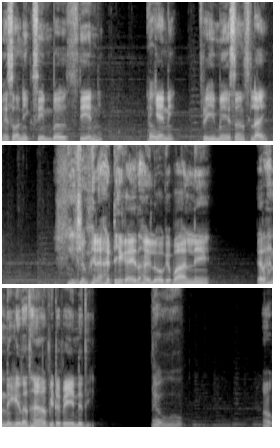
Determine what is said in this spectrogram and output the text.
මෙසෝනික් සිම්බල්ස් තියෙන්නේ. ගැන ෆ්‍රීමේසන්ස් ලයි. ඉල්මිනාට එක එතයි ලෝක පාලනය කරන්න කියලත අපිට පේන්නති ඔව්.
